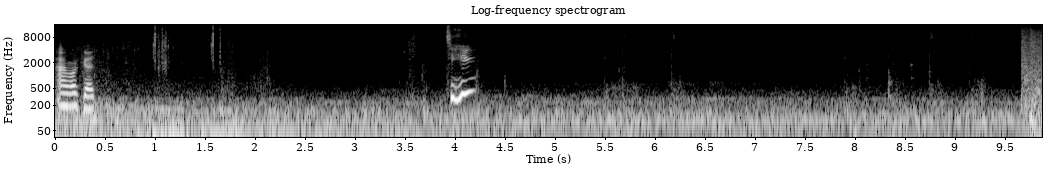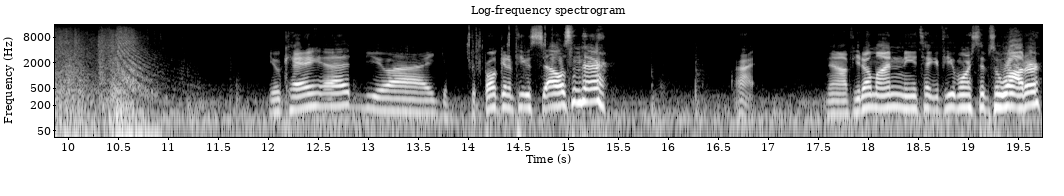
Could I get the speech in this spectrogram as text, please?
Ah, we're good. Tee You okay, Ed? You, uh, you, you broken a few cells in there? Alright. Now, if you don't mind, I need to take a few more sips of water.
